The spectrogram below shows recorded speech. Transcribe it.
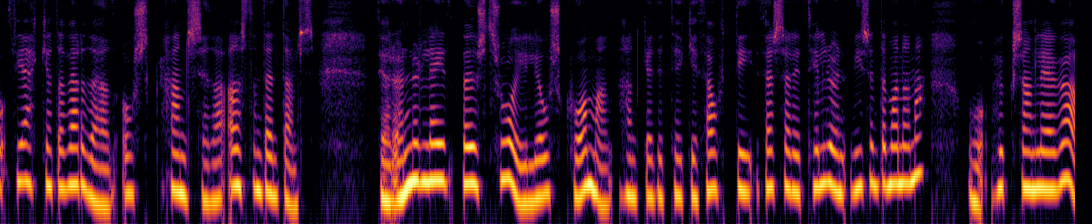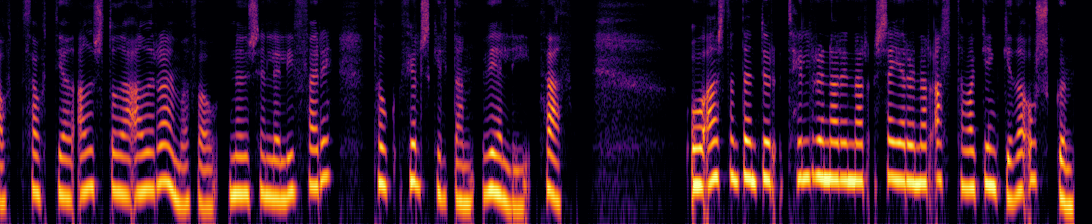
og því ekki að verða að ósk hans eða aðstandendans. Þegar önnur leið bauðst svo í ljós kom að hann geti tekið þátt í þessari tilraun vísindamannana og hugsanlega átt þátt í að aðstóða aðra um að fá nöðsynlega líffæri tók fjölskyldan vel í það og aðstandendur tilraunarinnar segja raunar allt hafa gengið að óskum.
